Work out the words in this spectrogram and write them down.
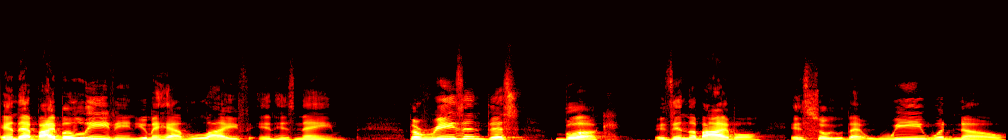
and that by believing you may have life in his name. The reason this book is in the Bible is so that we would know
